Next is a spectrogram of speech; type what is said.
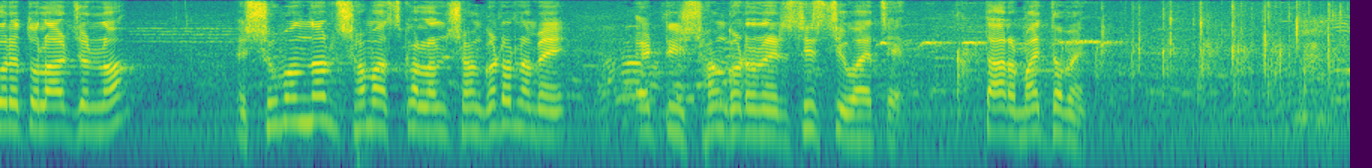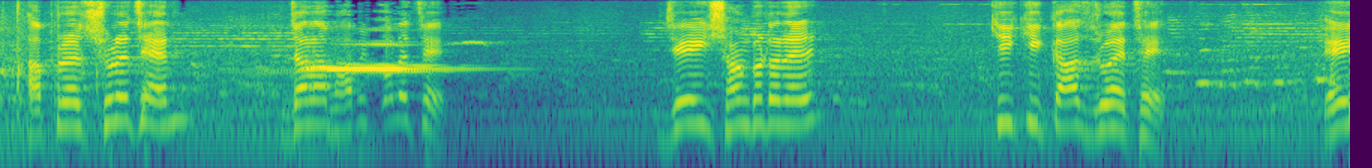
গড়ে তোলার জন্য সুবন্ধন সমাজ কল্যাণ সংগঠন নামে একটি সংগঠনের সৃষ্টি হয়েছে তার মাধ্যমে। আপনারা শুনেছেন, জনাব হাবিব বলেছে যে এই সংগঠনের কি কি কাজ রয়েছে, এই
